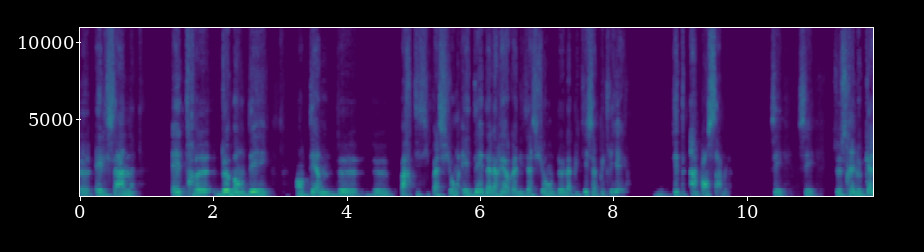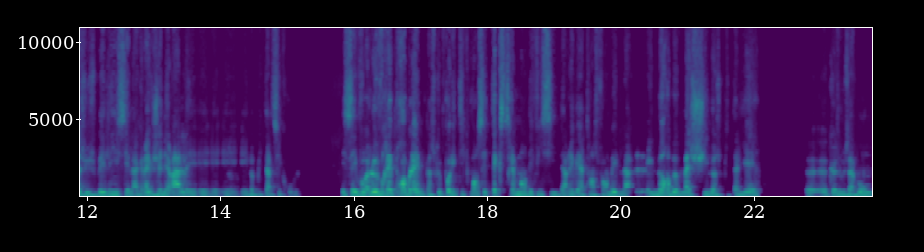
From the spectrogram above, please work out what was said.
Elsan être demandés en termes de, participation et d'aide à la réorganisation de la pitié salpêtrière. Mmh. C'est impensable. C'est, ce serait le casus belli, c'est la grève générale et, l'hôpital s'écroule. Et c'est le vrai problème, parce que politiquement, c'est extrêmement difficile d'arriver à transformer l'énorme machine hospitalière euh, que nous avons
